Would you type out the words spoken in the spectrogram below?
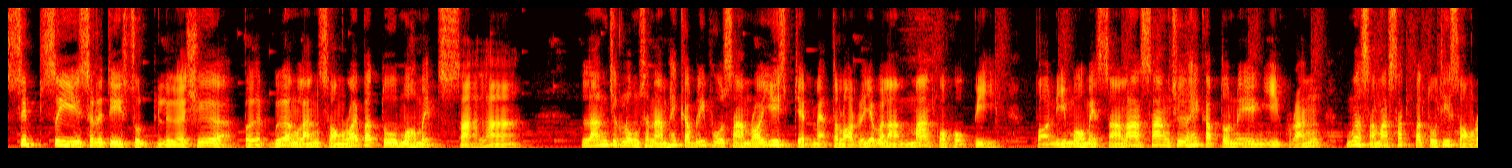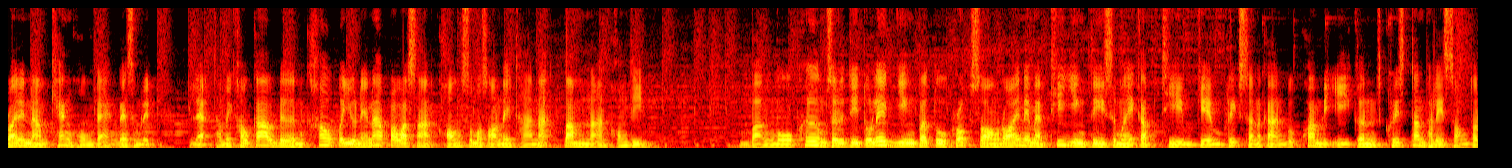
14 สถิติสุดเหลือเชื่อ เปิดเบื้องหลัง 200 ประตูโมฮัมเหม็ดซาลา หลังจากลงสนามให้กับลิเวอร์พูล327 แมตช์ตลอดระยะเวลามากกว่า 6 ปี ตอนนี้โมฮัมเหม็ดซาลาสร้างชื่อให้กับตนเองอีกครั้ง เมื่อสามารถซัดประตูที่ 200 ในนามแข้งหงแดงได้สำเร็จ และทำให้เขาก้าวเดินเข้าไปอยู่ในหน้าประวัติศาสตร์ของสโมสรในฐานะตำนานของทีม บังโมเพิ่มสถิติตัวเลขยิงประตูครบ 200 ในแมตช์ที่ยิงตีเสมอให้กับทีมเกมพลิกสถานการณ์บุกคว่ำดีอีเกิลคริสตันพาเลส2ต่อ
